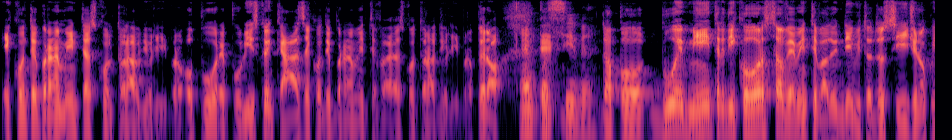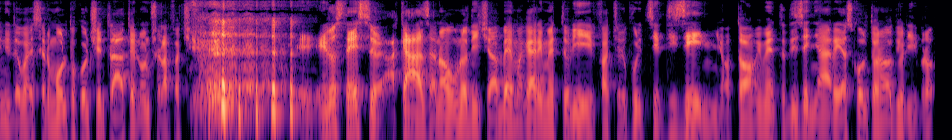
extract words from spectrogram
e contemporaneamente ascolto l'audiolibro, oppure pulisco in casa e contemporaneamente ascolto l'audiolibro. Però È impossibile. dopo due metri di corsa ovviamente vado in debito d'ossigeno, quindi devo essere molto concentrato e non ce la facevo. e, e lo stesso a casa, no? uno dice, vabbè, magari metto lì, faccio le pulizie, disegno, to, mi metto a disegnare e ascolto un audiolibro.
